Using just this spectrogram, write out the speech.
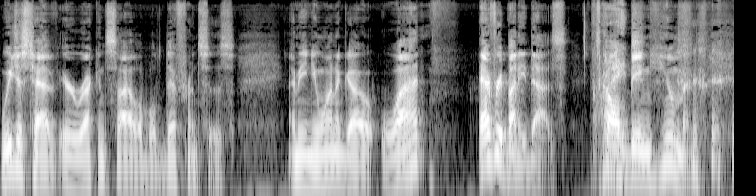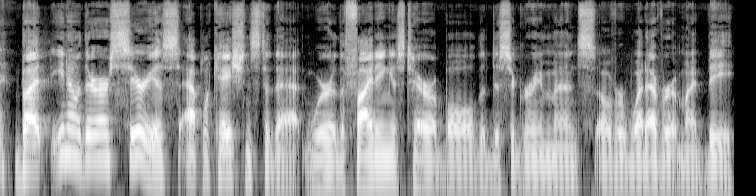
We just have irreconcilable differences. I mean, you want to go, what? Everybody does. It's right. called being human. but, you know, there are serious applications to that where the fighting is terrible, the disagreements over whatever it might be.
